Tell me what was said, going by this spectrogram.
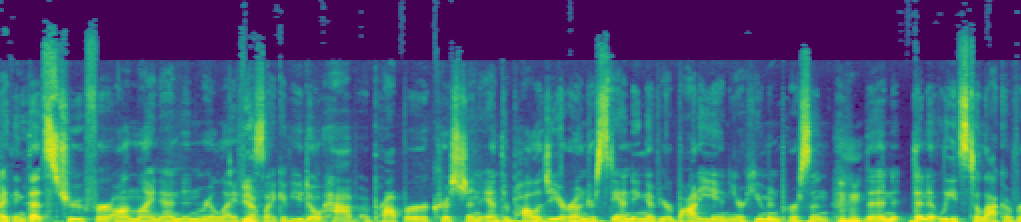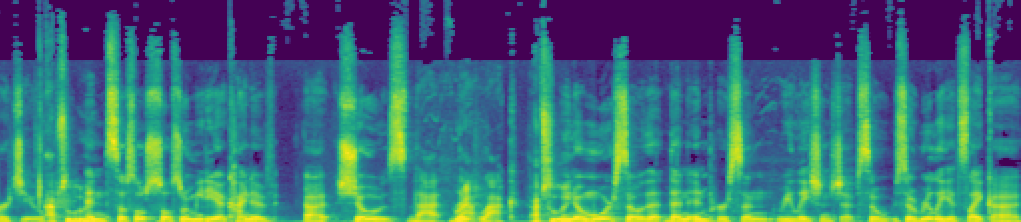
I think that's true for online and in real life. Yeah. It's like if you don't have a proper Christian anthropology or understanding of your body and your human person, then then it leads to lack of virtue. Mm-hmm. Absolutely. And so, so social media kind of uh, shows that Right. that lack. Absolutely. You know, more so that than in person relationships. So so really, it's like a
